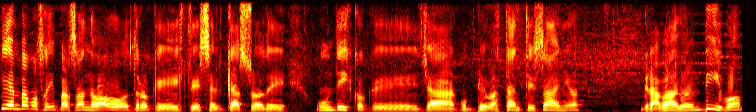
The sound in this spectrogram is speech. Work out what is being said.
Bien, vamos a ir pasando a otro, que este es el caso de un disco que ya cumplió bastantes años, grabado en vivo.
